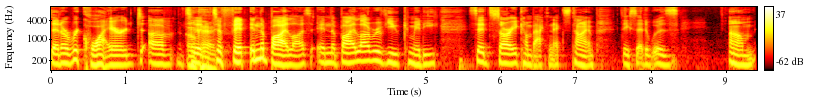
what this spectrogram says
that are required uh, to, Okay. to fit in the bylaws. And the bylaw review committee said, "Sorry, come back next time." They said it was um,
